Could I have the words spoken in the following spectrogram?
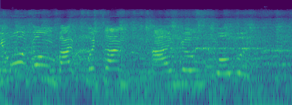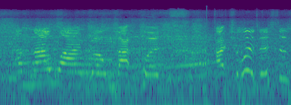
You are going backwards and I'm going forward. And now I'm going backwards. Actually, this is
